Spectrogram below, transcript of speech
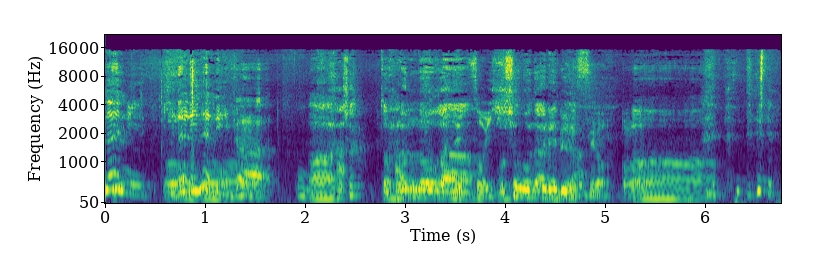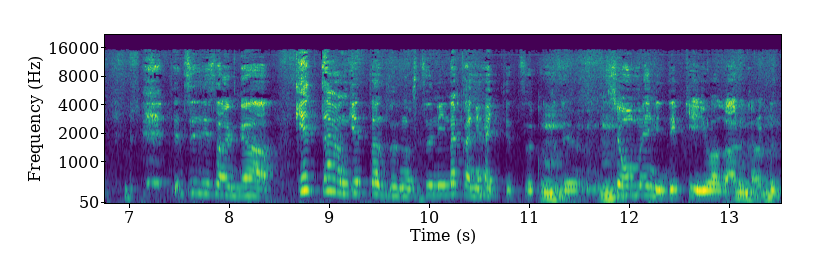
何？左何か。ああちょっと反応がねそう一生遅れるんですよ、ああ。で辻さんが「ゲッタンゲッタン」っていうの普通に中に入ってつうことで、うん、正面にでっけえ岩があるから、ぶ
